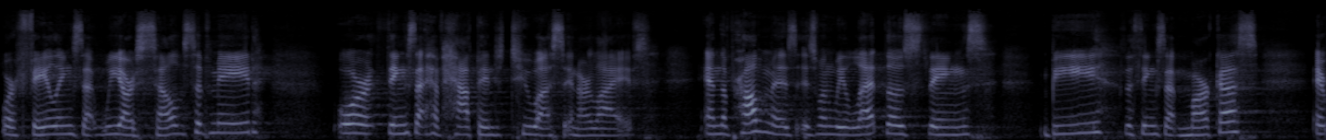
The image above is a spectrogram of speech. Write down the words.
or failings that we ourselves have made, or things that have happened to us in our lives. And the problem is, is when we let those things be the things that mark us, it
